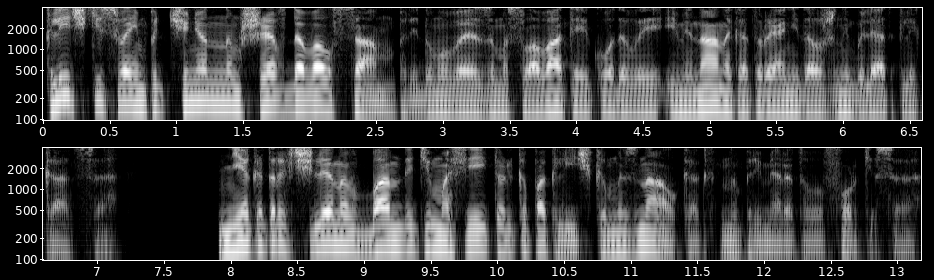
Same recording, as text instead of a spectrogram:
Клички своим подчиненным шеф давал сам, придумывая замысловатые кодовые имена, на которые они должны были откликаться. Некоторых членов банды Тимофей только по кличкам и знал, как, например, этого Форкиса.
